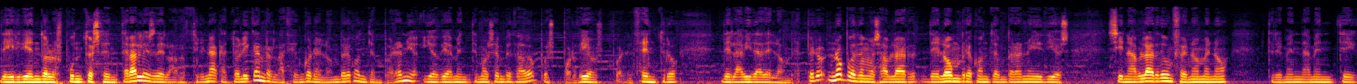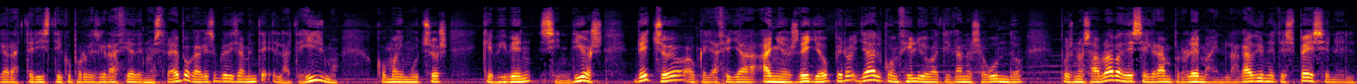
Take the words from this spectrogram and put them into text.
de ir viendo los puntos centrales de la doctrina católica en relación con el hombre contemporáneo. Y obviamente hemos empezado pues por Dios, por el centro de la vida del hombre. Pero no podemos hablar del hombre contemporáneo y Dios sin hablar de un fenómeno tremendamente característico, por desgracia, de nuestra época, que es precisamente el ateísmo, como hay muchos que viven sin Dios. De hecho, aunque ya hace ya años de ello, pero ya el Concilio Vaticano II pues nos hablaba de ese gran problema en la Gaudium et Spes, en el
